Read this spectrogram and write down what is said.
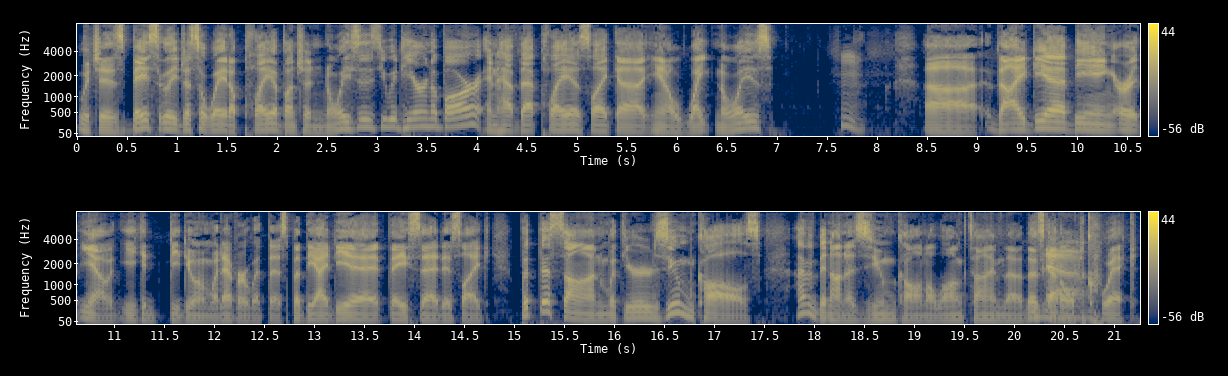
which is basically just a way to play a bunch of noises you would hear in a bar and have that play as like a you know white noise. Uh, the idea being, or you know, you could be doing whatever with this, but the idea they said is like, put this on with your Zoom calls. I haven't been on a Zoom call in a long time though; those got old quick.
